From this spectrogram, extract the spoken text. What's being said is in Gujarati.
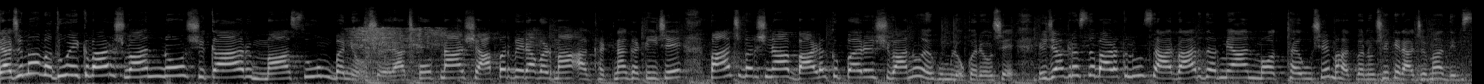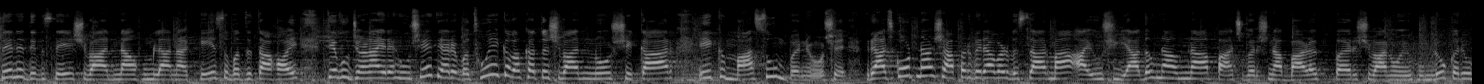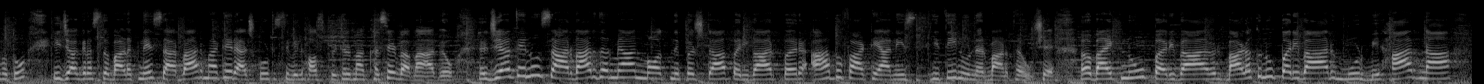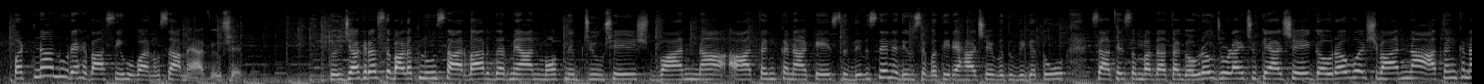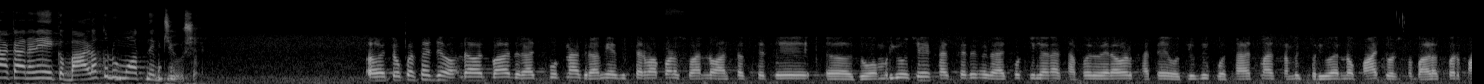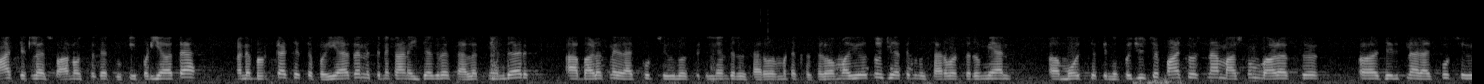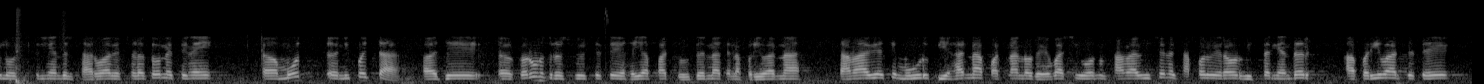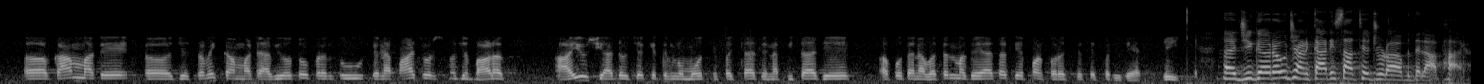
રાજ્યમાં વધુ એકવાર શ્વાનનો શિકાર માસૂમ બન્યો છે. રાજકોટના શાપર વેરાવળમાં આ ઘટના ઘટી છે. પાંચ વર્ષના બાળક પર શ્વાનોએ હુમલો કર્યો છે. ઇજાગ્રસ્ત બાળકનું સારવાર દરમિયાન મોત થયું છે. મહત્વનું છે કે રાજ્યમાં દિવસે ને દિવસે શ્વાનના હુમલાના કેસ વધતા હોય તેવું જણાઈ રહ્યું છે. ત્યારે વધુ એક વખત શ્વાનનો શિકાર એક માસૂમ બન્યો છે. રાજકોટના શાપર વેરાવળ વિસ્તારમાં આયુષ યાદવ નામના પાંચ વર્ષના બાળક પર શ્વાનોએ હુમલો કર્યો હતો. ઈજાગ્રસ્ત બાળકને સારવાર માટે રાજકોટ સિવિલ હોસ્પિટલમાં ખસેડવામાં આવ્યો. જ્યાં તેનું સારવાર દરમિયાન મોત નિપજતા પરિવાર પર આભ ફાટ્યાની સ્થિતિનું નિર્માણ થયું છે. બાઇકનું પરિવાર, બાળકનું પરિવાર મૂળ બિહારના પટનાનું રહેવાસી હોવાનું સામે આવ્યું છે. તો ઇજાગ્રસ્ત બાળકનું સારવાર દરમિયાન મોત નીપજ્યું છે. શ્વાનના આતંકના કેસ દિવસે ને દિવસે વધી રહ્યા છે. વધુ વિગતો સાથે સંવાદદાતા ગૌરવ જોડાઈ ચૂક્યા છે. ગૌરવ, શ્વાનના આતંકના કારણે એક બાળકનું મોત નીપજ્યું છે. ચોક્કસ જ અમદાવાદ બાદ રાજકોટના ગ્રામ્ય વિસ્તારમાં પણ શ્વાનનો આતંક છે તે જોવા મળ્યો છે. ખાસ કરીને રાજકોટ જિલ્લાના સાપર વેરાવળ ખાતે ઔદ્યોગિક વસાહતમાં શ્રમિક પરિવારનો પાંચ વર્ષનો બાળક પર પાંચ જેટલા શ્વાનો છે તે તૂટી પડ્યા હતા. અને બચકા છે તે પડ્યા હતા અને તેને કારણે ઈજાગ્રસ્ત હાલતની અંદર આ બાળકને રાજકોટ સિવિલ હોસ્પિટલની અંદર સારવાર માટે ખસેડવામાં આવ્યો હતો, જ્યાં તેમનું સારવાર દરમિયાન મોત છે નીપજ્યું છે. પાંચ વર્ષના માસૂમ બાળક જે રીતના રાજકોટ સિવિલ હોસ્પિટલની અંદર સારવાર હેઠળ હતો અને તેને મોત નિપજતા જે કરુણ દ્રશ્યો છે તે હૈયાફાટ જોધરના તેના પરિવારના સામે આવ્યા છે. મૂળ બિહારના પટનાનો રહેવાસી હોવાનું સામે આવ્યું છે અને સાપર વેરાવળ વિસ્તારની અંદર આ પરિવાર છે તે કામ માટે જે શ્રમિક કામ માટે આવ્યો હતો, પરંતુ તેના પાંચ વર્ષનો જે બાળક આયુષ યાદવ છે કે તેમનું મોત નિપજતા તેના પિતા જે પોતાના વતનમાં ગયા હતા, તે પણ પરત છે તે ફરી ગયા છે. જી. જી, ગૌરવ, જાણકારી સાથે જોડાવા બદલ આભાર.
